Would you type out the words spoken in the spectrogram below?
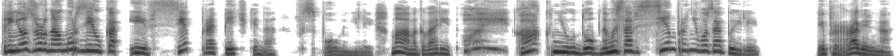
принес журнал «Мурзилка». И все про Печкина вспомнили. Мама говорит, ой, как неудобно, мы совсем про него забыли. — И правильно,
